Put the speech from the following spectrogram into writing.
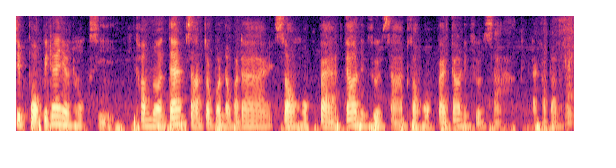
สิบหกมิถุนายนหกสี่คำนวณแต้มสามตัวบนออกมาได้สองหกแปดเก้าหนึ่งศูนย์สามสองหกแปดเก้าหนึ่งศูนย์สามนะครับตามนี้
